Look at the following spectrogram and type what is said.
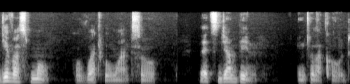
give us more of what we want. So let's jump in into the code.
